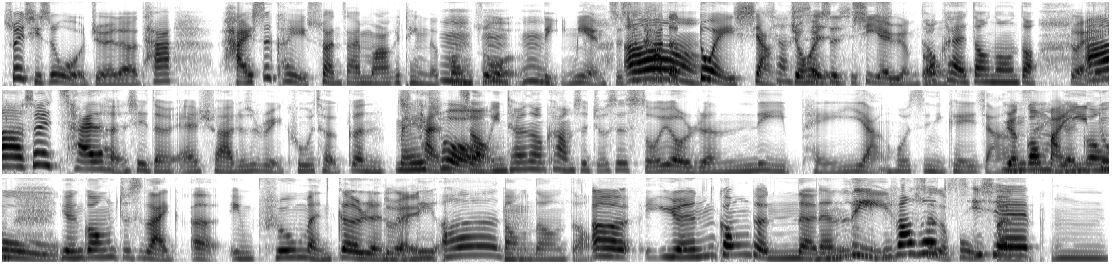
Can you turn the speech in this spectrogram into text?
所以其实我觉得他。还是可以算在 marketing 的工作里面，只是他的对象就会是企业员工。OK，懂懂懂。对啊，所以猜的很细，等于 HR 就是 recruiter 更看重 internal comms 就是所有人力培养，或是你可以讲员工满意度，员工就是 like 呃 improvement 个人能力。呃，懂懂懂。呃，员工的能力，比方说一些嗯，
